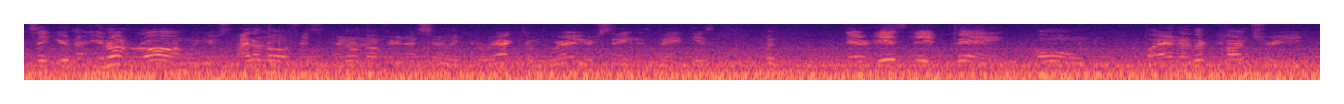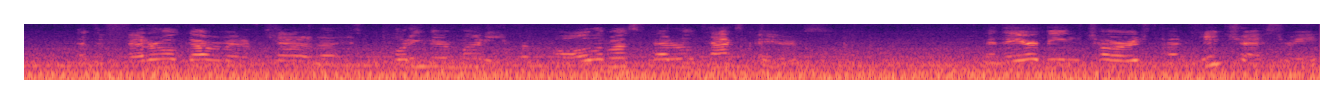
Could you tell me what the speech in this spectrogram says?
It's like you're not you're not wrong when you're. I don't know if it's I don't know if you're necessarily correct on where you're saying this bank is, there is a bank owned by another country that the federal government of Canada is putting their money from all of us federal taxpayers, and they are being charged an interest rate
